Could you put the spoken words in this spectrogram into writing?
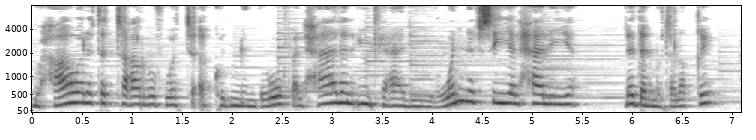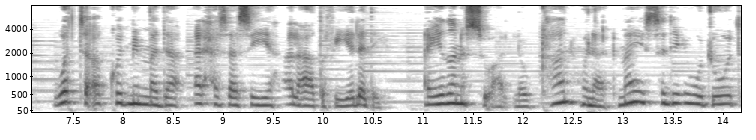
محاولة التعرف والتأكد من ظروف الحالة الانفعالية والنفسية الحالية لدى المتلقي والتأكد من مدى الحساسية العاطفية لديه. أيضا السؤال لو كان هناك ما يستدعي وجود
